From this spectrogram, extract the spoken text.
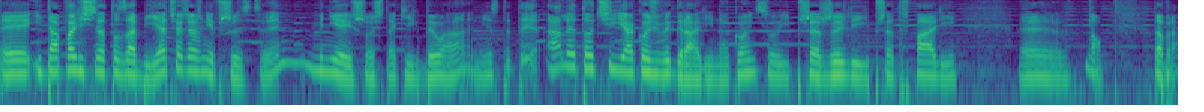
Y, I dawali się za to zabijać, chociaż nie wszyscy. Mniejszość takich była niestety, ale to ci jakoś wygrali na końcu i przeżyli, i przetrwali. No, dobra.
